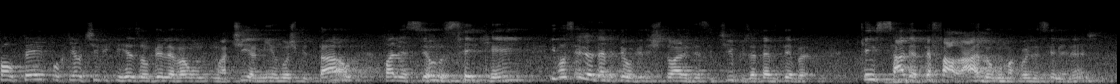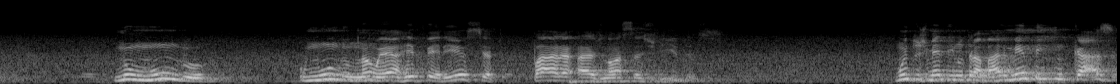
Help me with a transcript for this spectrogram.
Faltei porque eu tive que resolver levar uma tia minha no hospital, faleceu não sei quem. E você já deve ter ouvido histórias desse tipo, já deve ter, quem sabe, até falado alguma coisa semelhante. No mundo, o mundo não é a referência para as nossas vidas. Muitos mentem no trabalho, mentem em casa.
